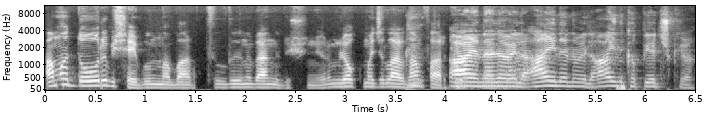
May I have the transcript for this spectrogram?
Ama doğru bir şey bunun abartıldığını ben de düşünüyorum. Lokmacılardan farkı Aynen bence. öyle. Aynen öyle. Aynı kapıya çıkıyor.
